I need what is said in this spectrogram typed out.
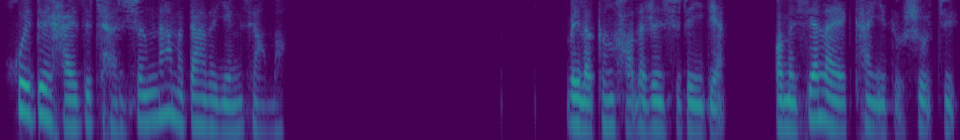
会对孩子产生那么大的影响吗？为了更好的认识这一点，我们先来看一组数据。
